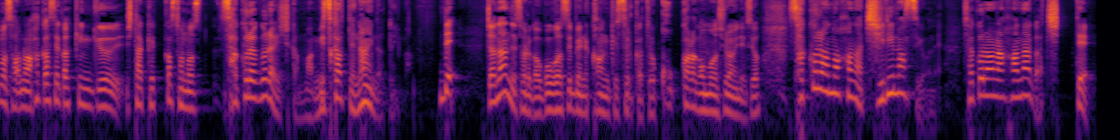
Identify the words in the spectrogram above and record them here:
まあ、その博士が研究した結果、その桜ぐらいしか、ま、見つかってないんだと、今。で、じゃあなんでそれが5月病に関係するかというと、こっからが面白いんですよ。桜の花散りますよね。桜の花が散って、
